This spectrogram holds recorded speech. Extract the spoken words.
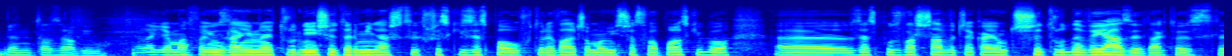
bym to zrobił. Legia ma twoim zdaniem najtrudniejszy terminarz z tych wszystkich zespołów, które walczą o Mistrzostwo Polski, bo e, zespół z Warszawy czekają trzy trudne wyjazdy, tak? To jest e,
